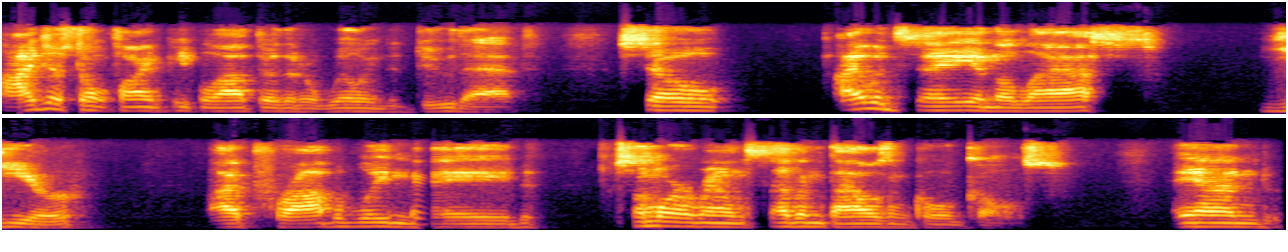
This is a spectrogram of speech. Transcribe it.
I just don't find people out there that are willing to do that. So I would say in the last year, I probably made somewhere around 7,000 cold calls. And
